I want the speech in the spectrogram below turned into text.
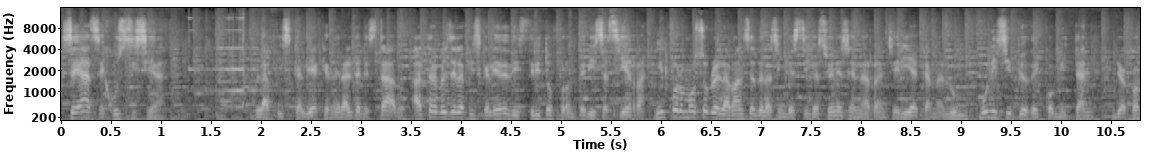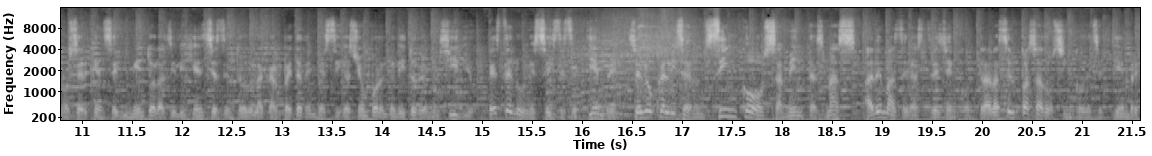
Se hace justicia. La Fiscalía General del Estado, a través de la Fiscalía de Distrito Fronteriza Sierra, informó sobre el avance de las investigaciones en la ranchería Canalum, municipio de Comitán. Dio a conocer que en seguimiento a las diligencias dentro de la carpeta de investigación por el delito de homicidio, este lunes 6 de septiembre se localizaron cinco osamentas más, además de las tres ya encontradas el pasado 5 de septiembre.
